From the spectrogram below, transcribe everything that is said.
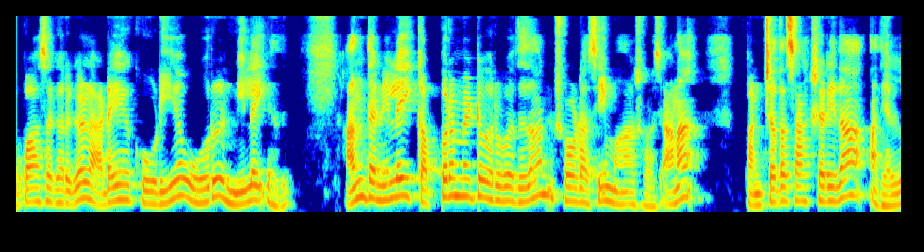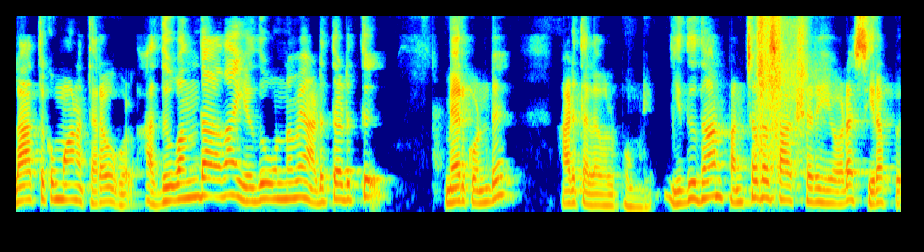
உபாசகர்கள் அடையக்கூடிய ஒரு நிலை அது. அந்த நிலைக்கு அப்புறமேட்டு வருவது தான் ஷோடசி மகாஷோடசி. ஆனால் பஞ்சதசாட்சரி தான். அது எல்லாத்துக்குமான திறவுகோல் அது வந்தால் தான் எது ஒன்றுமே அடுத்தடுத்து மேற்கொண்டு அடுத்த லெவல் போக முடியும். இதுதான் பஞ்சதசாட்சரியோட சிறப்பு.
